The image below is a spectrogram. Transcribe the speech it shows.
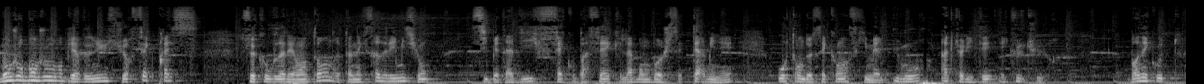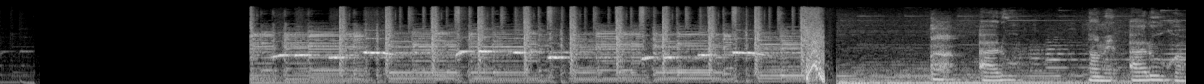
Bonjour, bonjour, bienvenue sur Fake Press. Ce que vous allez entendre est un extrait de l'émission. Si bête a dit, fake ou pas fake, la bamboche c'est terminé. Autant de séquences qui mêlent humour, actualité et culture. Bonne écoute. Allô Non mais allô quoi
